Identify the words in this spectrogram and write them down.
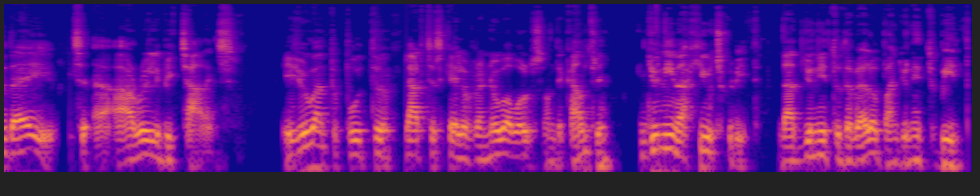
today it's a really big challenge. If you want to put large scale of renewables on the country, you need a huge grid that you need to develop and you need to build.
